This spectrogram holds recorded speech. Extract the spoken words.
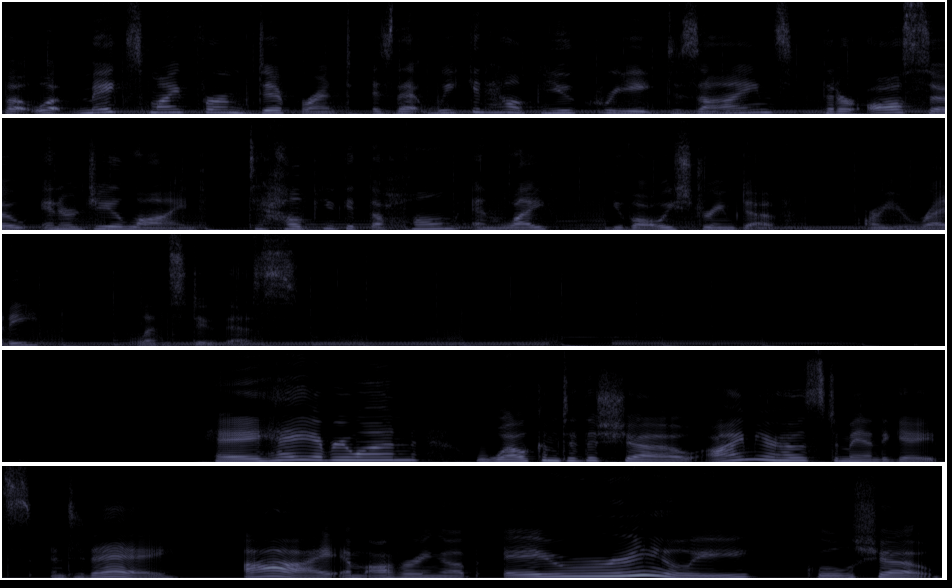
But what makes my firm different is that we can help you create designs that are also energy aligned to help you get the home and life you've always dreamed of. Are you ready? Let's do this. Hey, hey everyone! Welcome to the show. I'm your host, Amanda Gates, and today I am offering up a really cool show.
